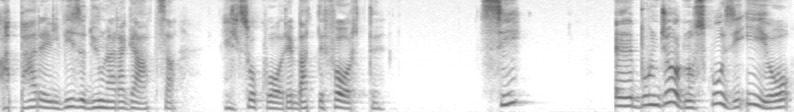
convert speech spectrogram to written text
appare il viso di una ragazza il suo cuore batte forte. Sì? Eh, buongiorno, scusi, io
